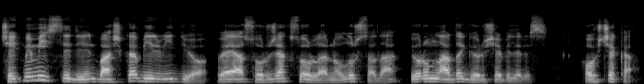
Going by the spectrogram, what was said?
Çekmemi istediğin başka bir video veya soracak soruların olursa da yorumlarda görüşebiliriz. Hoşça kal.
